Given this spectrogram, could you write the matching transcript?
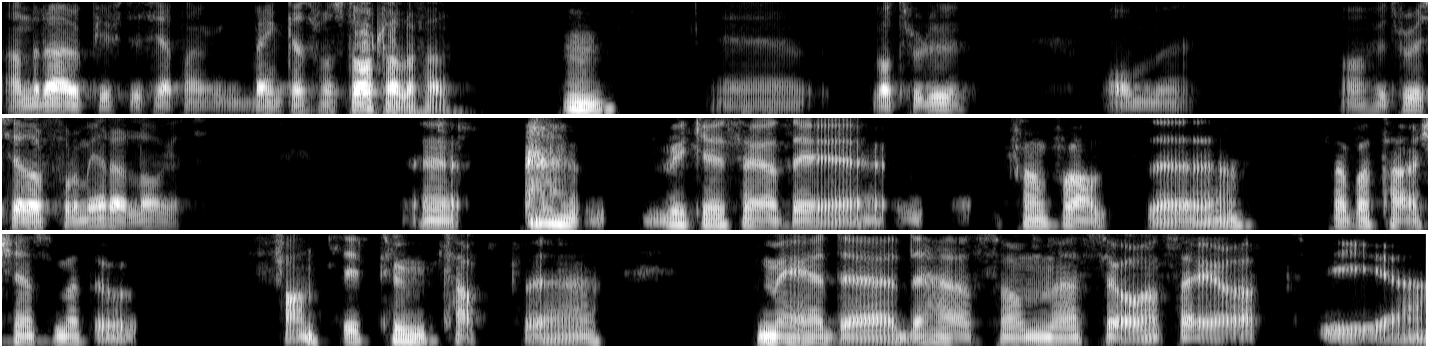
andra uppgifter säger att han bänkas från start i alla fall. Mm. Eh, vad tror du om, ja, hur tror du Cedar formerar laget? Eh, vi kan ju säga att det är framförallt eh, Sabotage känns som ett ofantligt tungt tapp eh, med eh, det här som eh, Soran säger att vi eh,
